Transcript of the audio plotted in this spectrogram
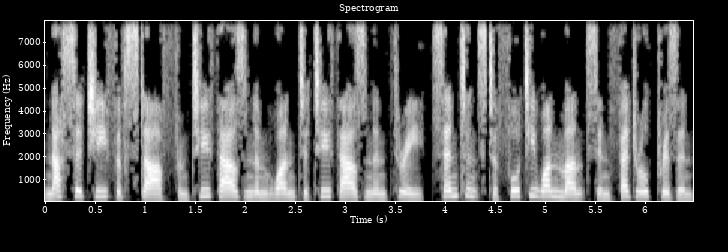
NASA Chief of Staff from 2001 to 2003, sentenced to 41 months in federal prison.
